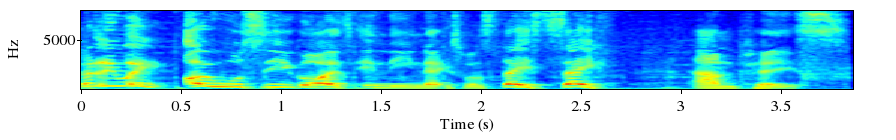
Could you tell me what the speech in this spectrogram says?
But anyway, I will see you guys in the next one. Stay safe and peace.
